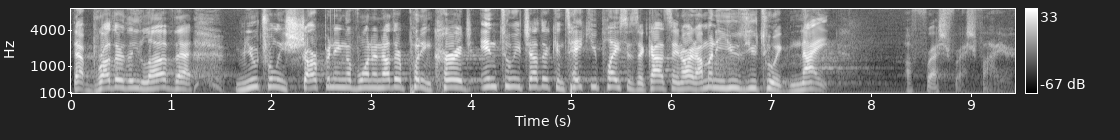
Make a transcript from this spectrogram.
That brotherly love, that mutually sharpening of one another, putting courage into each other can take you places that God's saying, all right, I'm going to use you to ignite a fresh, fresh fire.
